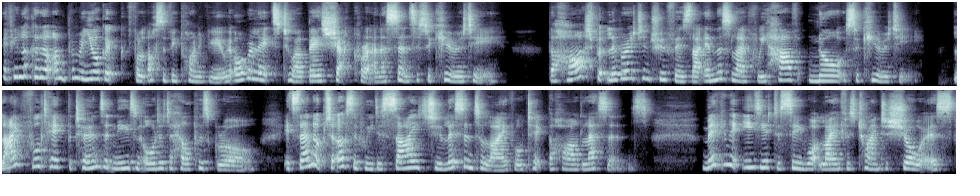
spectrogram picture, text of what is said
If you look at it on, from a yogic philosophy point of view, it all relates to our base chakra and our sense of security. The harsh but liberating truth is that in this life we have no security. Life will take the turns it needs in order to help us grow. It's then up to us if we decide to listen to life or take the hard lessons. Making it easier to see what life is trying to show us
